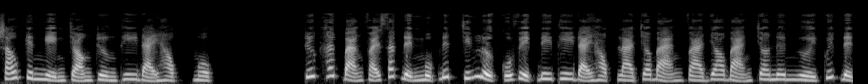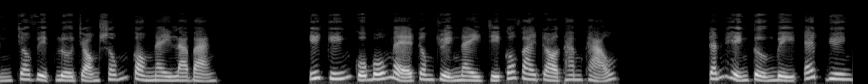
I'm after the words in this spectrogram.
6. Kinh nghiệm chọn trường thi đại học 1. Trước hết bạn phải xác định mục đích chiến lược của việc đi thi đại học là cho bạn và do bạn cho nên người quyết định cho việc lựa chọn sống còn này là bạn. Ý kiến của bố mẹ trong chuyện này chỉ có vai trò tham khảo. Tránh hiện tượng bị ép duyên,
